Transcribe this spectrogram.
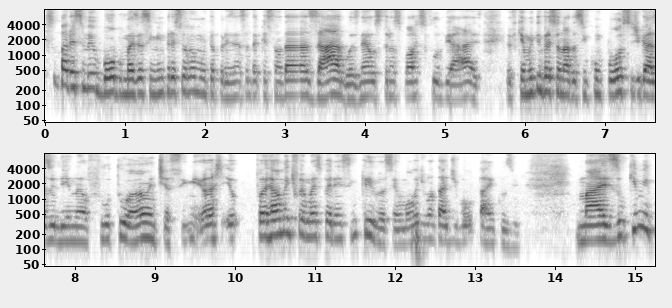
Isso parece meio bobo, mas assim me impressionou muito a presença da questão das águas, né? Os transportes fluviais. Eu fiquei muito impressionado assim com o posto de gasolina flutuante, assim. Eu, eu foi realmente foi uma experiência incrível, assim. Eu morro de vontade de voltar, inclusive. Mas o que me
